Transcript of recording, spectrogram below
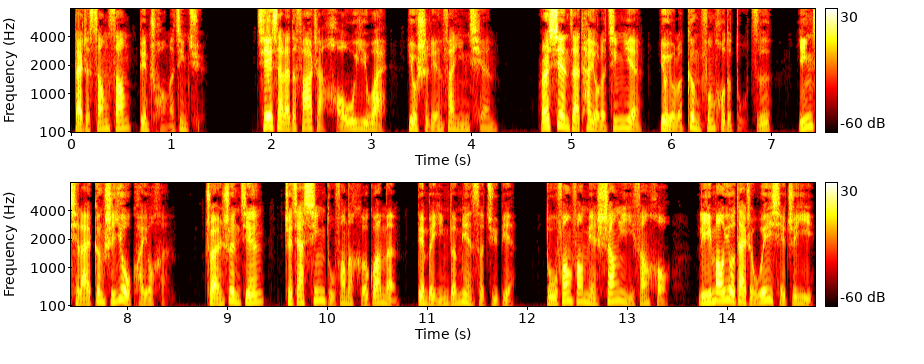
带着桑桑便闯了进去，接下来的发展毫无意外，又是连番赢钱。而现在他有了经验，又有了更丰厚的赌资，赢起来更是又快又狠。转瞬间，这家新赌坊的荷官们便被赢得面色巨变。赌方方面商议一番后，李茂又带着威胁之意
